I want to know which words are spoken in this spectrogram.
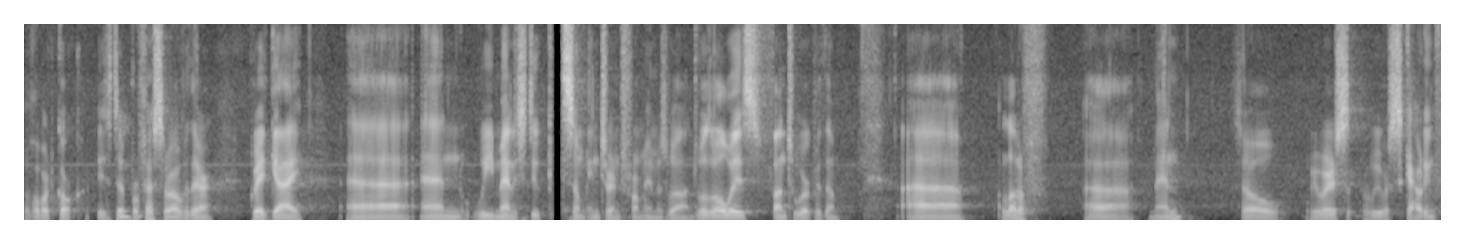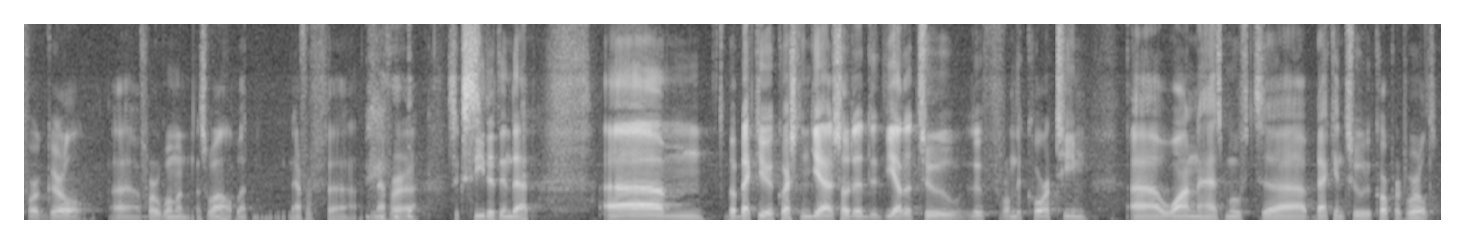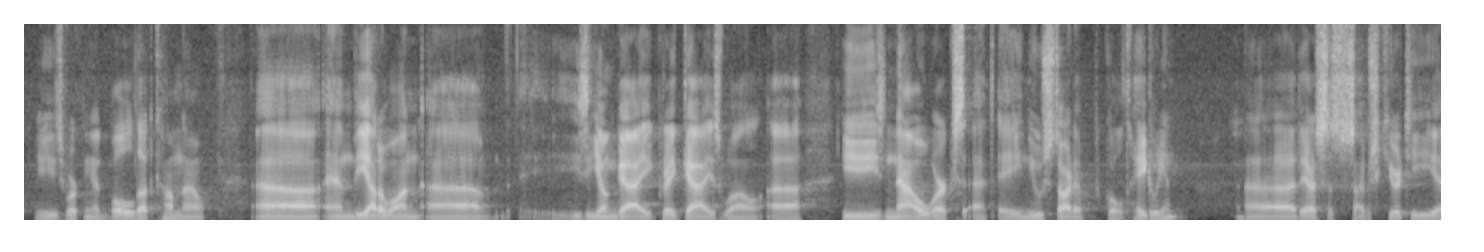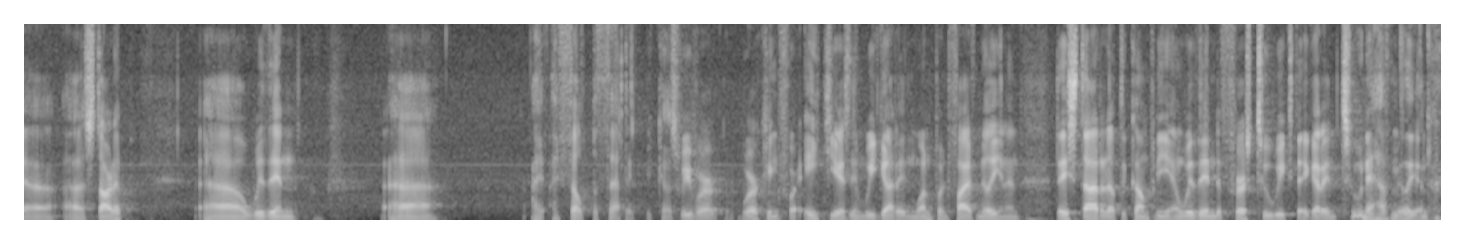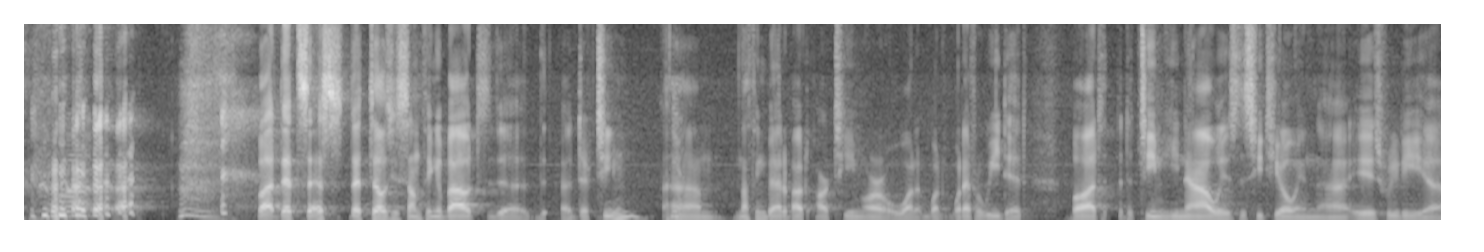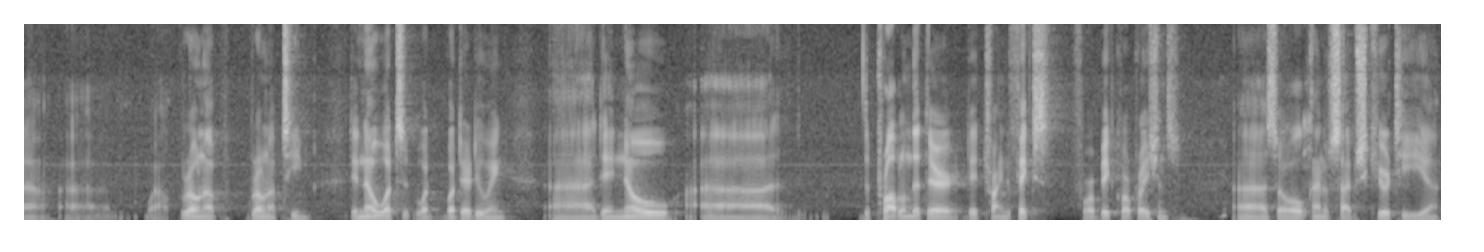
Robert Kok is the Mhm. professor over there. Great guy. Uh, and we managed to get some interns from him as well. It was always fun to work with them. Uh, a lot of uh, men, so we were we were scouting for a girl, uh, for a woman as well, but never uh, never uh, succeeded in that. Um, but back to your question, yeah. So the the, the other two the, from the core team, uh, one has moved uh, back into the corporate world. He's working at Bol.com now. Uh, and the other one, uh, he's a young guy, great guy as well. Uh, he now works at a new startup called Hadrian. Uh, they're a cybersecurity uh, uh, startup uh, within. Uh, I, I felt pathetic because we were working for eight years and we got in 1.5 million, and they started up the company, and within the first two weeks they got in two and a half million. but that says that tells you something about the, the, uh, their team. Yeah. Um, Nothing bad about our team or what, what, whatever we did, but the team he now is the CTO in uh, is really uh, uh, well grown up grown up team. They know what to, what what they're doing. Uh, they know uh, the problem that they're they're trying to fix for big corporations. Uh, so all kind of cybersecurity. Uh,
